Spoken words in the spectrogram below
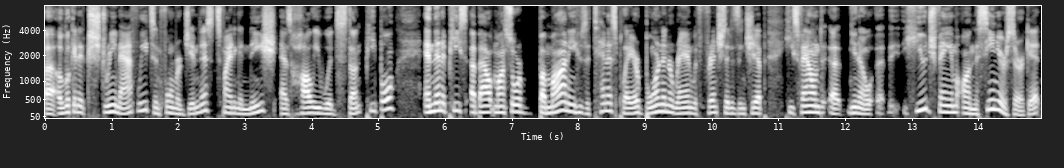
Uh, a look at extreme athletes and former gymnasts finding a niche as Hollywood stunt people. And then a piece about Mansour Bahrami, who's a tennis player born in Iran with French citizenship. He's found, uh, you know, uh, huge fame on the senior circuit,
